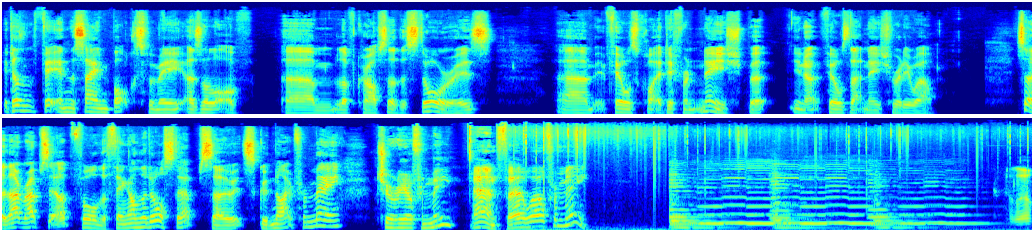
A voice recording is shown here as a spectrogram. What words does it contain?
it doesn't fit in the same box for me as a lot of um, Lovecraft's other stories. Um, it feels quite a different niche, but you know, it fills that niche really well. So that wraps it up for the thing on the doorstep. So it's good night from me. Cheerio from me. And farewell from me. Hello?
